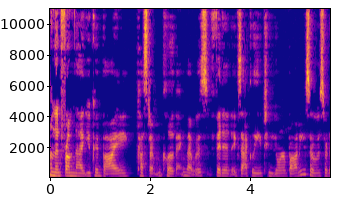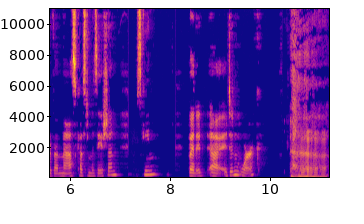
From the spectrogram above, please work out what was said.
and then from that you could buy custom clothing that was fitted exactly to your body. So it was sort of a mass customization scheme but it uh, it didn't work uh,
